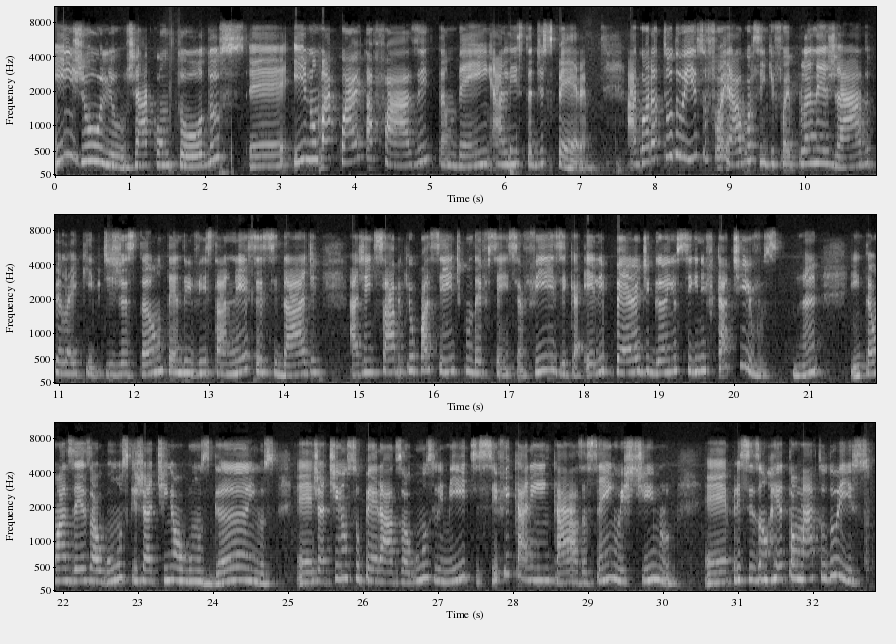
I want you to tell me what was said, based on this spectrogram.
Em julho, já com todos, é, e numa quarta fase também a lista de espera. Agora, tudo isso foi algo assim que foi planejado pela equipe de gestão, tendo em vista a necessidade. A gente sabe que o paciente com deficiência física ele perde ganhos significativos, né? Então, às vezes, alguns que já tinham alguns ganhos, é, já tinham superado alguns limites, se ficarem em casa sem o estímulo, é, precisam retomar tudo isso.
